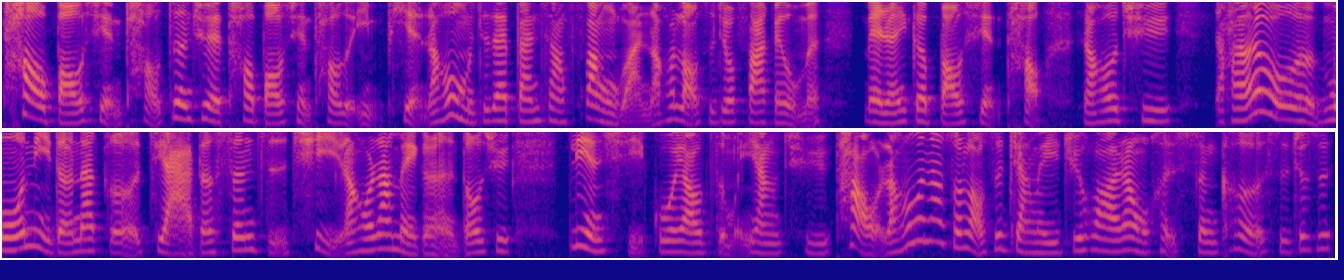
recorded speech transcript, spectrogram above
套保险套，正确的套保险套的影片。然后我们就在班上放完，然后老师就发给我们每人一个保险套，然后去还有模拟的那个假的生殖器，然后让每个人都去练习过要怎么样去套。然后那时候老师讲了一句话让我很深刻的是，就是。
